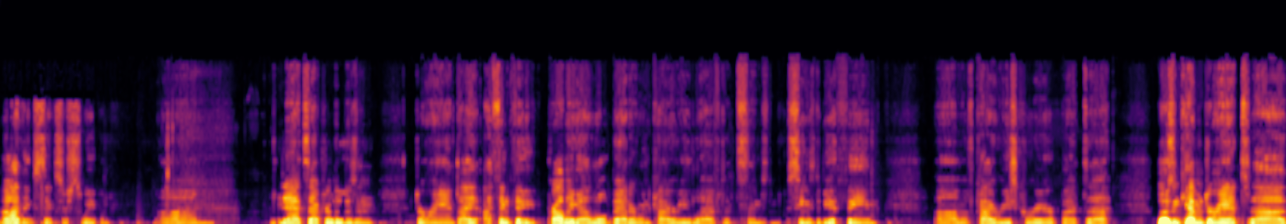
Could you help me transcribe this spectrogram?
I think Sixers sweep them. Um, Nets after losing Durant, I, I think they probably got a little better when Kyrie left. It seems seems to be a theme um, of Kyrie's career, but uh, losing Kevin Durant, uh,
